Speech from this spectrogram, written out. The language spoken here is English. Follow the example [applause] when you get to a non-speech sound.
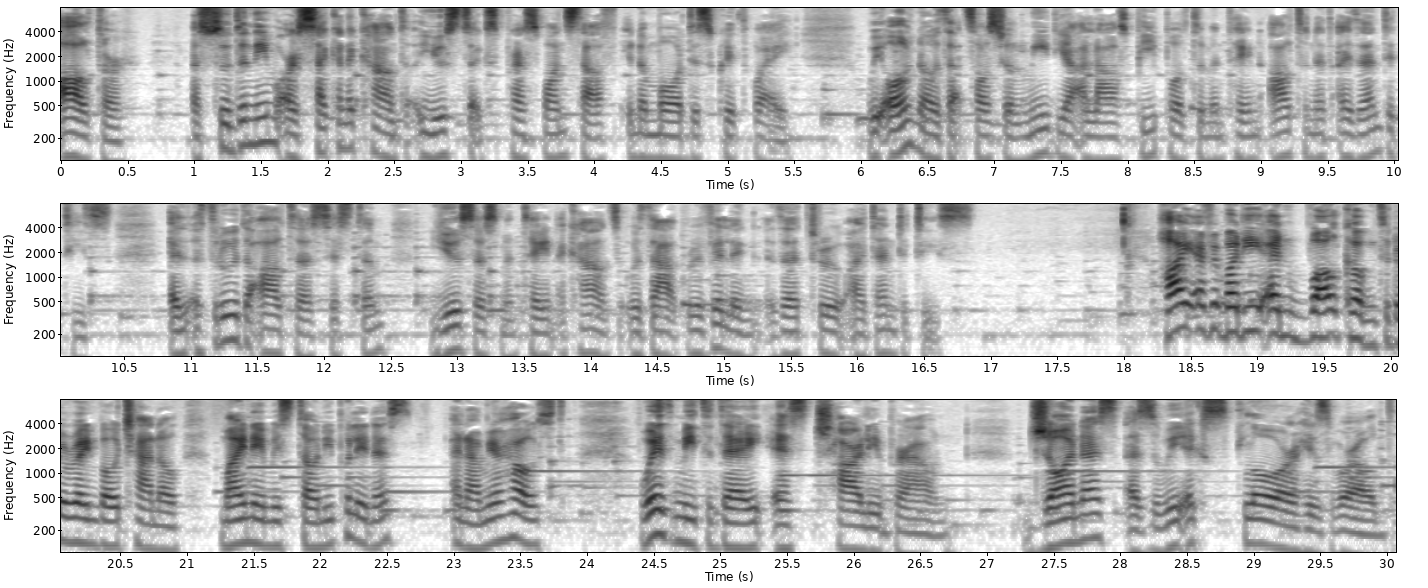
Alter, a pseudonym or second account used to express oneself in a more discreet way. We all know that social media allows people to maintain alternate identities, and through the alter system, users maintain accounts without revealing their true identities. Hi, everybody, and welcome to the Rainbow Channel. My name is Tony Polinas, and I'm your host. With me today is Charlie Brown. Join us as we explore his world,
